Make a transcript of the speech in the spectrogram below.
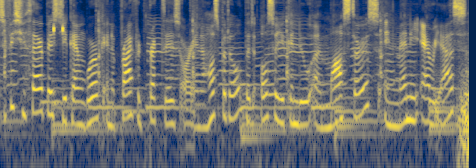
As a physiotherapist, you can work in a private practice or in a hospital, but also you can do a master's in many areas, uh,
